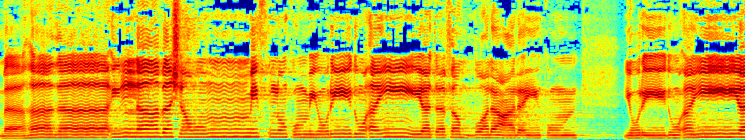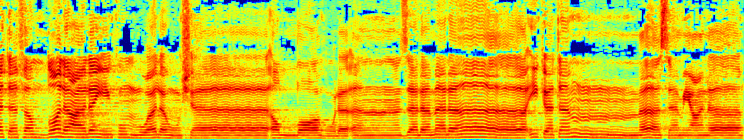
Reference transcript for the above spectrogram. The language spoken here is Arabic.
ما هذا إلا بشر مثلكم يريد أن يتفضل عليكم يريد أن يتفضل عليكم ولو شاء الله لأنزل ملائكة ما سمعنا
